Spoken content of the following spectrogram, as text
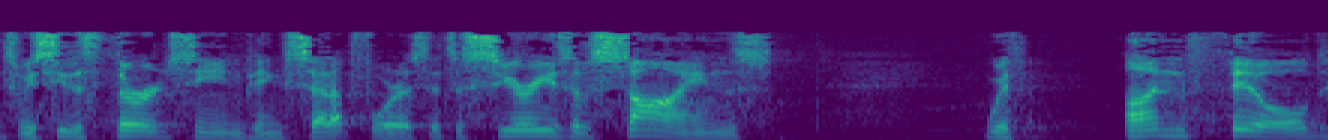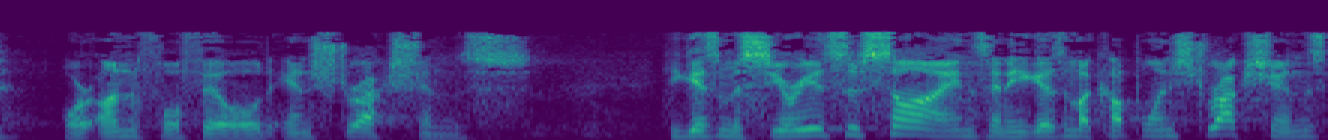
so we see this third scene being set up for us. It's a series of signs with unfilled or unfulfilled instructions. He gives him a series of signs and he gives him a couple instructions.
